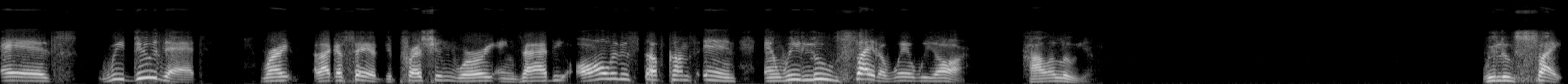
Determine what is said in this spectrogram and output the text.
as we do that, right? Like I said, depression, worry, anxiety, all of this stuff comes in and we lose sight of where we are. Hallelujah. We lose sight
